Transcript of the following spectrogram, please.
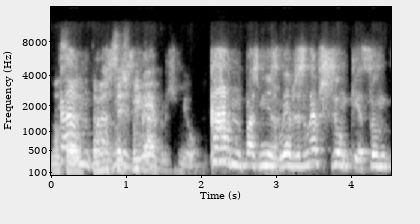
Não sei. Carne Também para não as sei minhas explicar. lebres, meu. Carne para as minhas Yeah. lebres. As lebres são o quê? São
